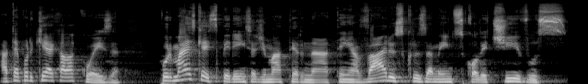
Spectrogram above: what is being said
Até porque é aquela coisa. Por mais que a experiência de maternar tenha vários cruzamentos coletivos,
